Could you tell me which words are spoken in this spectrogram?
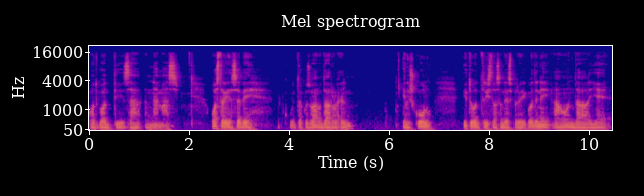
odgoditi za namaz. Ostavio je sebe takozvanu Darul Ilm ili školu i to od 381. godine, a onda je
